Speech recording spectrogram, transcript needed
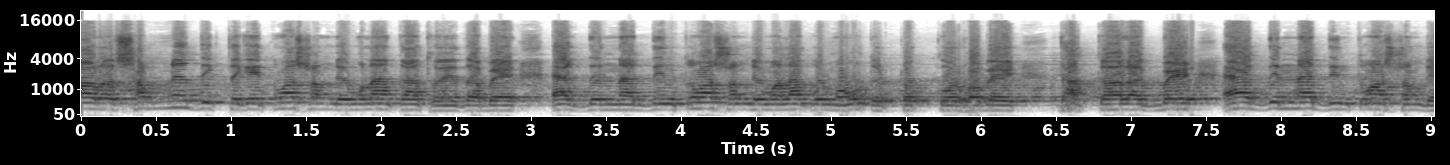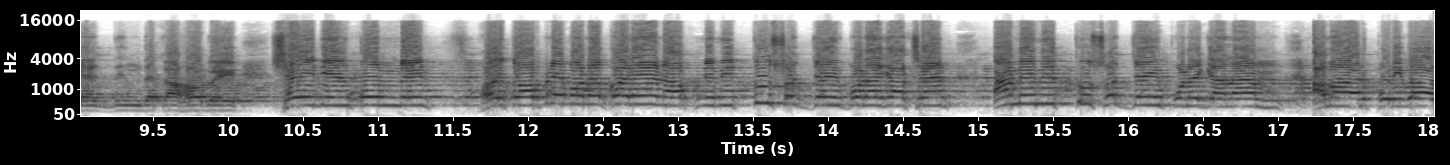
আর সামনের দিক থেকে তোমার সঙ্গে মোলাকাত হয়ে যাবে। একদিন না একদিন তোমার সঙ্গে মালাকুল মউতের টক্কর হবে, ধাক্কা লাগবে। একদিন না একদিন তোমার সঙ্গে একদিন দেখা হবে। সেই দিন, কোন দিন? হয়তো আপনি মনে করেন, আপনি মৃত্যু সজ্জায় পড়ে গেছেন, আমি মৃত্যু সজ্জায় পড়ে গেলাম, আমার পরিবার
